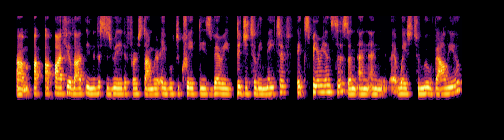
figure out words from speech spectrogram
Um, I, I, feel that you know this is really the first time we're able to create these very digitally native experiences and and, and ways to move value.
